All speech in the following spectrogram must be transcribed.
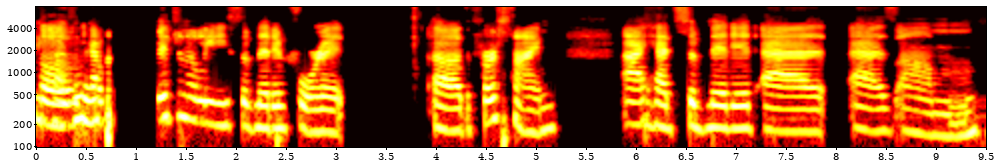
because So I was originally submitted for it uh, the first time. I had submitted as as um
